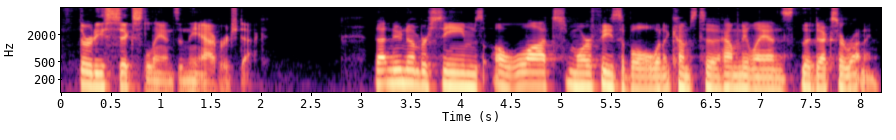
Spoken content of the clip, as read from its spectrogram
36 lands in the average deck that new number seems a lot more feasible when it comes to how many lands the decks are running.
